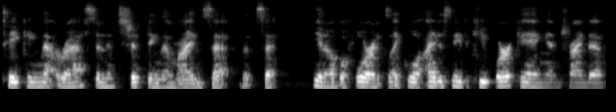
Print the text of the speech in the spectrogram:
taking that rest and it's shifting the mindset that's set you know before. It's like well i just need to keep working and trying to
